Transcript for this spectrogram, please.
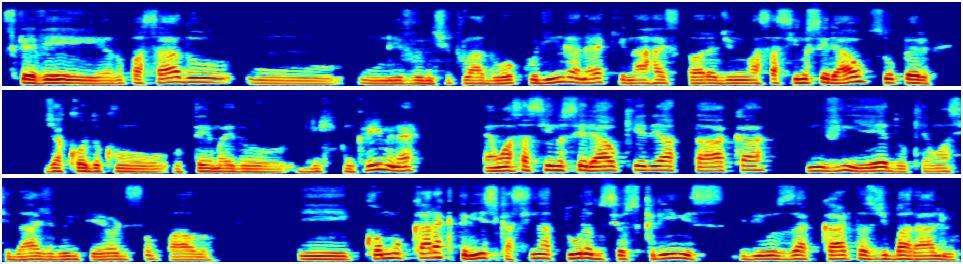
escrevi ano passado um, um livro intitulado O Coringa, né? Que narra a história de um assassino serial super de acordo com o tema aí do Drink com Crime, né? É um assassino serial que ele ataca em Vinhedo, que é uma cidade do interior de São Paulo. E como característica, assinatura dos seus crimes, ele usa cartas de baralho.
